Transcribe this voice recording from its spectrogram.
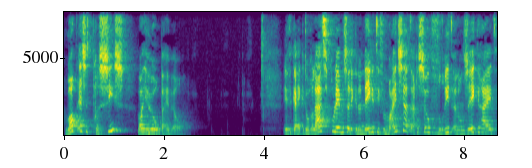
Wat is het precies waar je hulp bij wil? Even kijken, door relatieproblemen zit ik in een negatieve mindset. Er is zoveel verdriet en onzekerheid.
